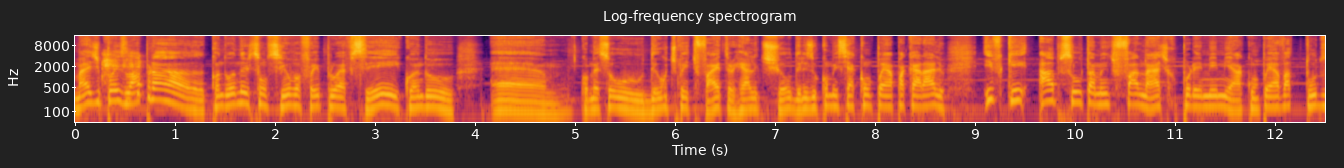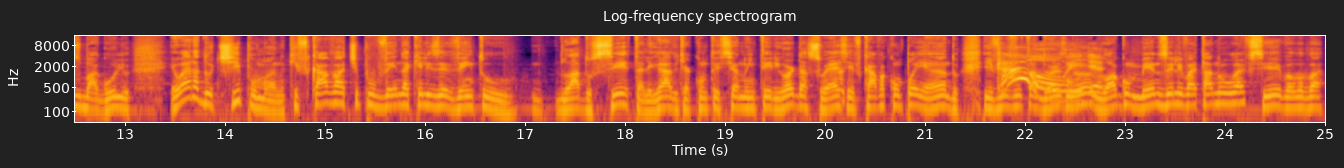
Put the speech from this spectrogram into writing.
Mas depois lá pra. Quando o Anderson Silva foi pro UFC e quando é, começou o The Ultimate Fighter, reality show deles, eu comecei a acompanhar pra caralho. E fiquei absolutamente fanático por MMA. Acompanhava todos os bagulho. Eu era do tipo, mano, que ficava, tipo, vendo aqueles eventos lá do C, tá ligado? Que acontecia no interior da Suécia e ficava acompanhando. E via os lutadores, não, logo menos ele vai estar no UFC, blá blá blá.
